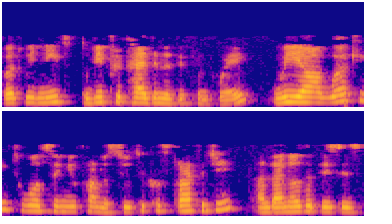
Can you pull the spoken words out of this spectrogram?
but we need to be prepared in a different way. We are working towards a new pharmaceutical strategy, and I know that this is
